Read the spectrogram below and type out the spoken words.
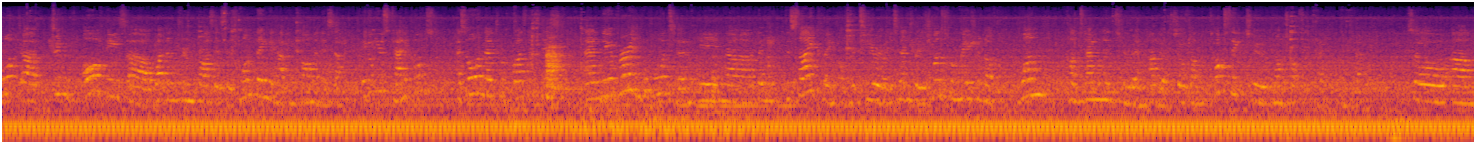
water uh, treatment, all of these uh, wetland treatment processes, one thing they have in common is that they don't use chemicals processes, and they are very important in uh, the, the cycling of material, essentially transformation of one contaminant to another, so from toxic to non-toxic contaminant. So, um,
